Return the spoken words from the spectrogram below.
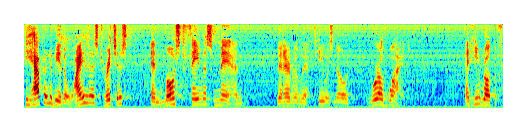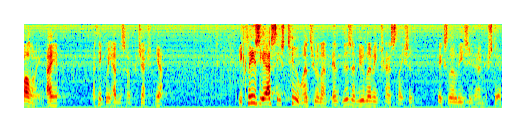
He happened to be the wisest, richest, and most famous man that ever lived. He was known worldwide. And he wrote the following. I, I think we have this on projection. Yeah. Ecclesiastes 2 1 through 11. And this is a New Living Translation. Makes it a little easier to understand.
